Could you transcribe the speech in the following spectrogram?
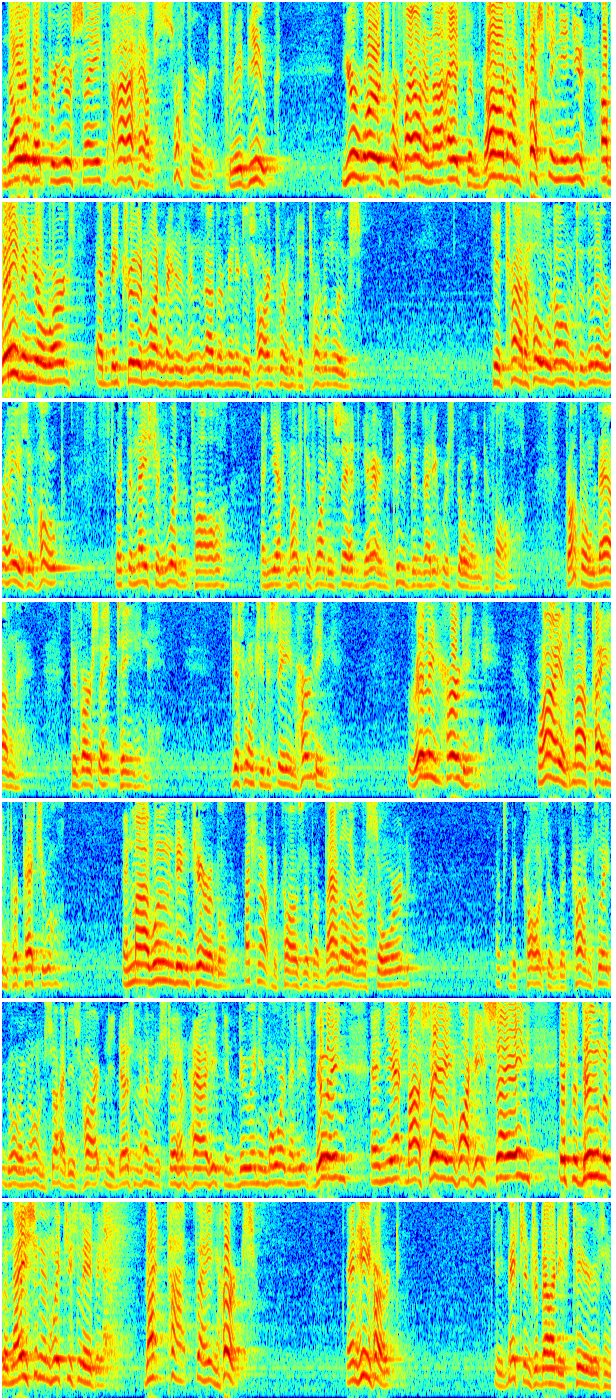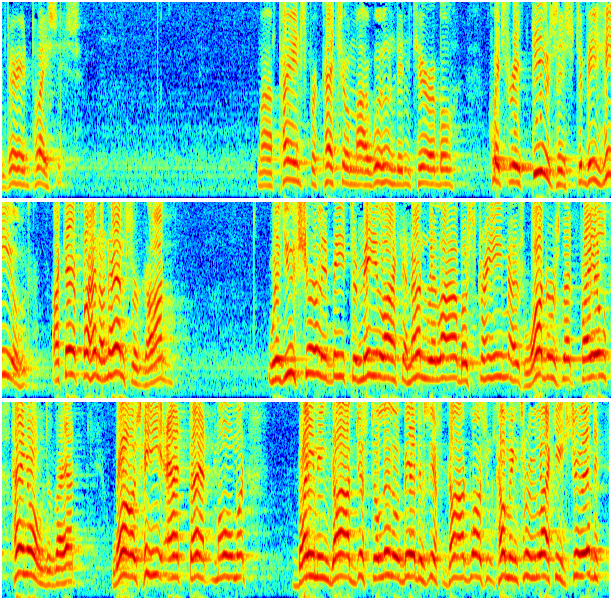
Know that for your sake I have suffered rebuke. Your words were found and I ate them. God, I'm trusting in you. I believe in your words. That'd be true in one minute, and another minute is hard for him to turn them loose. He'd try to hold on to the little rays of hope that the nation wouldn't fall, and yet most of what he said guaranteed them that it was going to fall. Drop on down to verse 18 just want you to see him hurting, really hurting. Why is my pain perpetual and my wound incurable? That's not because of a battle or a sword. That's because of the conflict going on inside his heart, and he doesn't understand how he can do any more than he's doing. And yet, by saying what he's saying, it's the doom of the nation in which he's living. That type thing hurts and he hurt. He mentions about his tears in varied places. My pain's perpetual, my wound incurable, which refuses to be healed. I can't find an answer, God. Will you surely be to me like an unreliable stream, as waters that fail? Hang on to that. Was he at that moment blaming God just a little bit as if God wasn't coming through like He should,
